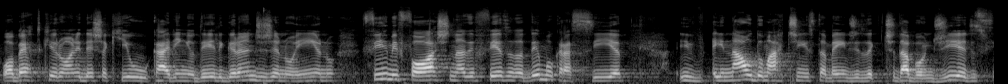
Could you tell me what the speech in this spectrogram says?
O Alberto Quironi deixa aqui o carinho dele, grande genuíno, firme e forte na defesa da democracia. Inaldo Martins também diz, te dá bom dia. Diz,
